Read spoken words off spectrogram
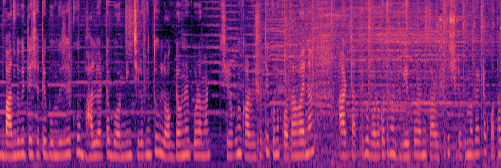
বান্ধবীদের সাথে, বন্ধুদের সাথে খুব ভালো একটা বন্ডিং ছিল। কিন্তু লকডাউনের পর আমার সেরকম কারোর সাথেই কোনো কথা হয় না। আর তার থেকে বড় কথা, আমার বিয়ের পর আমি কারোর সাথে সেরকমভাবে একটা কথা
